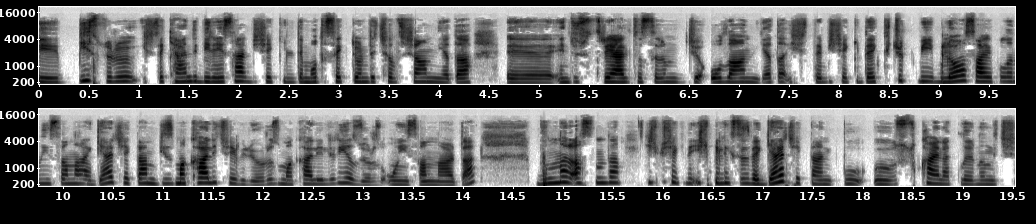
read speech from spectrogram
e, bir sürü işte kendi bireysel bir şekilde moda sektöründe çalışan ya da e, endüstriyel tasarımcı olan ya da işte bir şekilde küçük bir bloğa sahip olan insanlar gerçekten biz makale çeviriyoruz, makaleleri yazıyoruz o insanlarda. Bunlar aslında hiçbir şekilde işbirliksiz ve gerçekten bu e, su kaynaklarının iç,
